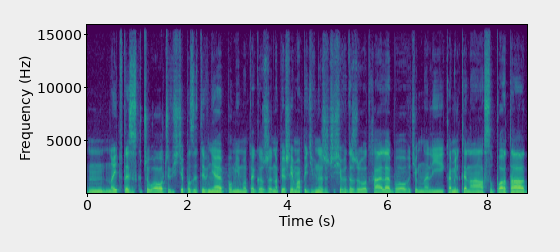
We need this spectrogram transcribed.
Mm, No i tutaj zaskoczyło oczywiście pozytywnie, pomimo tego, że na pierwszej mapie dziwne rzeczy się wydarzyły od HL, bo wyciągnęli Kamilkę na supporta,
